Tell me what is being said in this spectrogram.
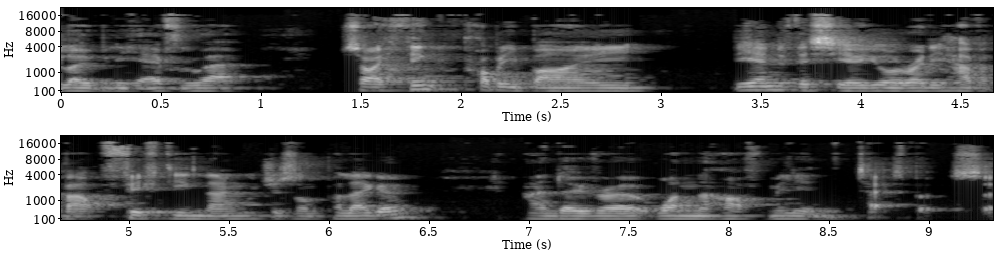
globally everywhere. So I think probably by the end of this year, you'll already have about 15 languages on Perlego and over one and a half million textbooks. So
